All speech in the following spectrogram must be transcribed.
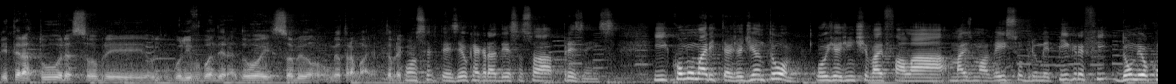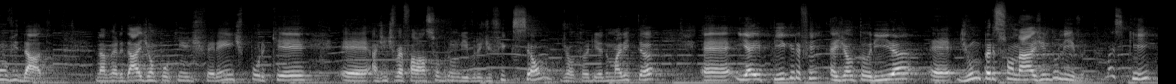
literatura, sobre o, livro Bandeira 2, sobre o, o meu trabalho. Muito obrigado. Com certeza, eu que agradeço a sua presença. E como o Marité já adiantou, hoje a gente vai falar mais uma vez sobre uma epígrafe do meu convidado. Na verdade é um pouquinho diferente porque é, a gente vai falar sobre um livro de ficção, de autoria do Maritã, é, e a epígrafe é de autoria é, de um personagem do livro, mas que,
